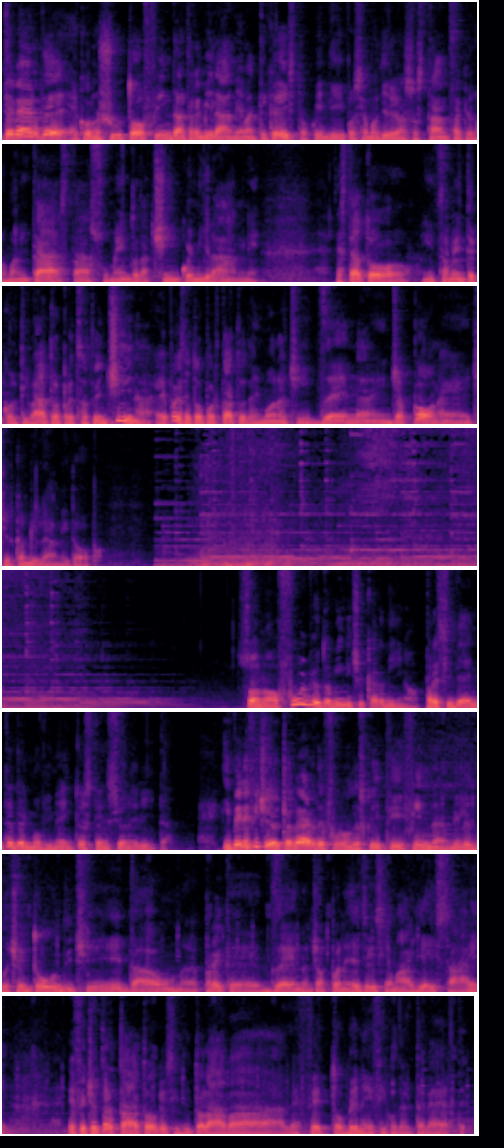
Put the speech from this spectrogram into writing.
Verde è conosciuto fin da 3000 anni a.C., quindi possiamo dire una sostanza che l'umanità sta assumendo da 5000 anni. È stato inizialmente coltivato e apprezzato in Cina e poi è stato portato dai monaci zen in Giappone circa mille anni dopo. Sono Fulvio Dominici Cardino, presidente del movimento Estensione Vita. I benefici del tè verde furono descritti fin nel 1211 da un prete zen giapponese che si chiamava Yeisai e fece un trattato che si intitolava L'effetto benefico del tè verde.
